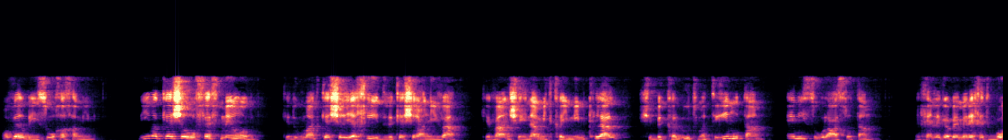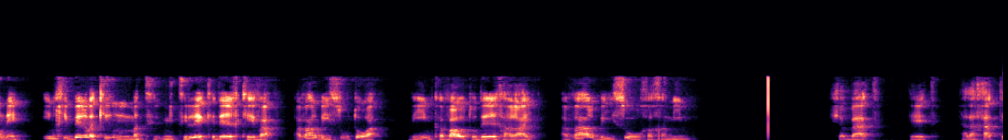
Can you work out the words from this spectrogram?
עובר באיסור חכמים. ואם הקשר רופף מאוד, כדוגמת קשר יחיד וקשר עניבה, כיוון שאינם מתקיימים כלל, שבקלות מתירים אותם, אין איסור לעשותם. וכן לגבי מלאכת בונה, אם חיבר לקיר מתלה כדרך קבע, עבר באיסור תורה, ואם קבע אותו דרך ארעי, עבר באיסור חכמים. שבת, ט, הלכה ט,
